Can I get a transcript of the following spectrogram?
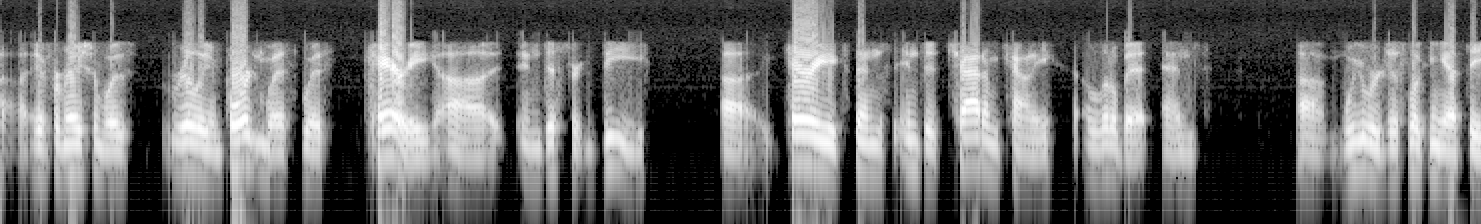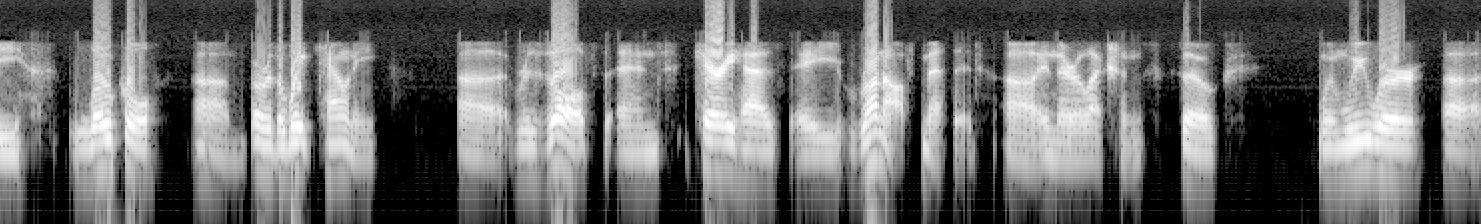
uh, information was really important with with Cary uh, in District D. Cary extends into Chatham County a little bit, and um, we were just looking at the local um, or the Wake County uh, results, and Cary has a runoff method uh, in their elections. So when we were uh,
